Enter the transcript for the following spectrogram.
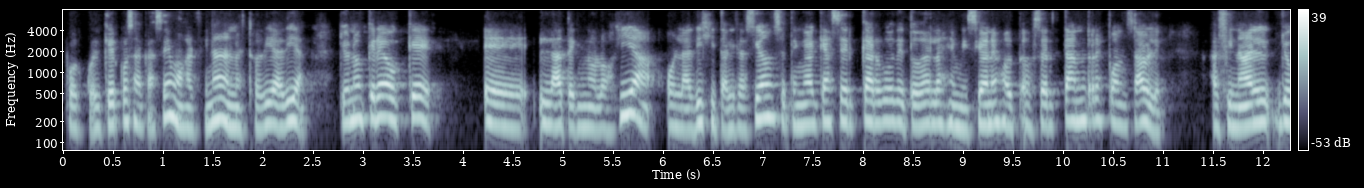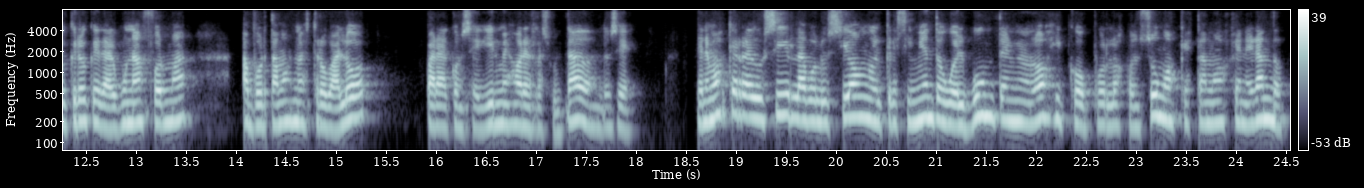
por cualquier cosa que hacemos al final en nuestro día a día. Yo no creo que eh, la tecnología o la digitalización se tenga que hacer cargo de todas las emisiones o, o, ser tan responsable. Al final yo creo que de alguna forma aportamos nuestro valor para conseguir mejores resultados. Entonces, tenemos que reducir la evolución o el crecimiento o el boom tecnológico por los consumos que estamos generando.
